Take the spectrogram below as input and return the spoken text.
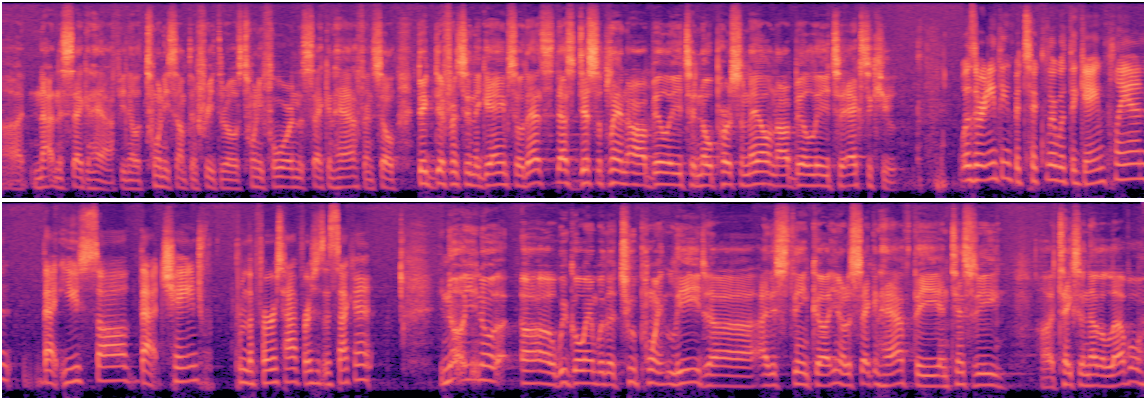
uh, not in the second half. You know, 20-something free throws, 24 in the second half, and so big difference in the game. So that's that's discipline, our ability to know personnel, and our ability to execute. Was there anything particular with the game plan that you saw that changed from the first half versus the second? You know, you know, uh, we go in with a two-point lead. Uh, I just think, uh, you know, the second half, the intensity uh, takes another level.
